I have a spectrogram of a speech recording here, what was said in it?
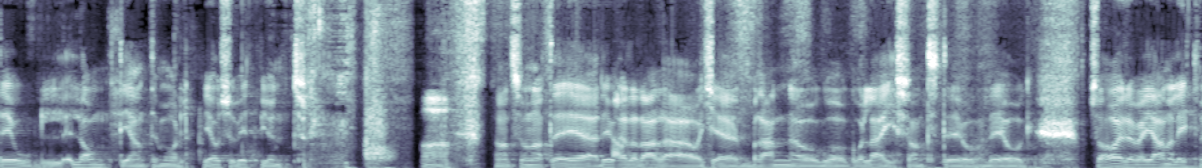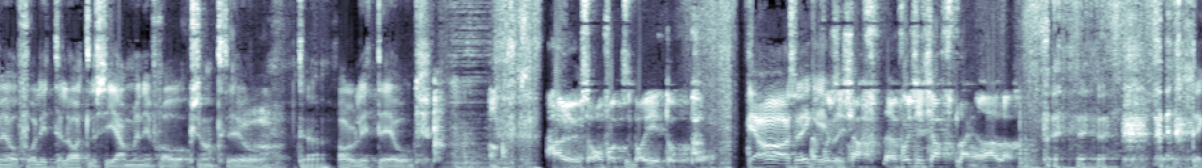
Det er jo langt igjen til mål. Vi har jo så vidt begynt. Sant? Sånn at det er, det er jo det der eh, å ikke brenne og gå, gå lei. Sant? Det er jo det òg. Så har jeg det vel gjerne litt med å få litt tillatelse hjemmefra òg. Det, er jo, det har jo litt det òg. Her er så har han faktisk bare gitt opp. Ja, altså jeg, Jeg får ikke kjeft, jeg får ikke kjeft lenger heller. det,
